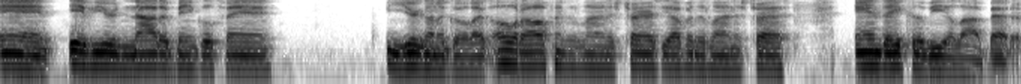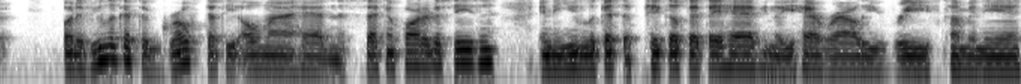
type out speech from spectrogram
And if you're not a Bengals fan, you're gonna go like, "Oh, the offensive line is trash. The offensive line is trash," and they could be a lot better. But if you look at the growth that the O line had in the second part of the season, and then you look at the pickups that they have, you know, you have Riley Reiff coming in,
